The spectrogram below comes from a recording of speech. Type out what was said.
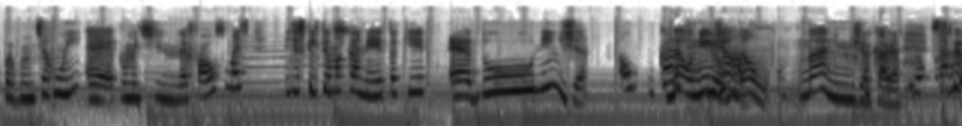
Provavelmente é ruim, é, provavelmente não é falso, mas ele diz que ele tem uma caneta que é do ninja. O cara não, ninja criou- não. Não é ninja, cara cara. Sabe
